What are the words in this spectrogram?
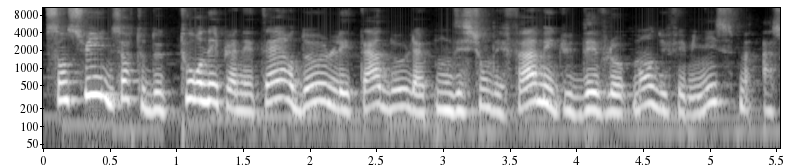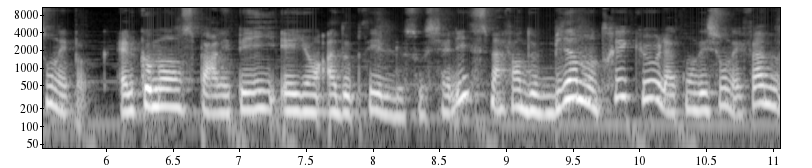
S'ensuit une sorte de tournée planétaire de l'état de la condition des femmes et du développement du féminisme à son époque. Elle commence par les pays ayant adopté le socialisme afin de bien montrer que la condition des femmes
